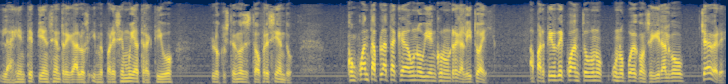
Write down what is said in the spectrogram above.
la gente piensa en regalos y me parece muy atractivo lo que usted nos está ofreciendo. ¿Con cuánta plata queda uno bien con un regalito ahí? ¿A partir de cuánto uno, uno puede conseguir algo chévere?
